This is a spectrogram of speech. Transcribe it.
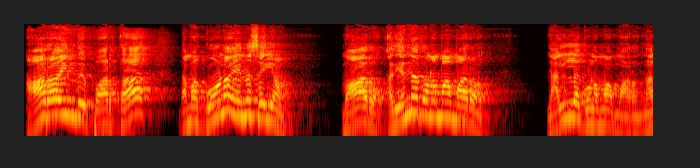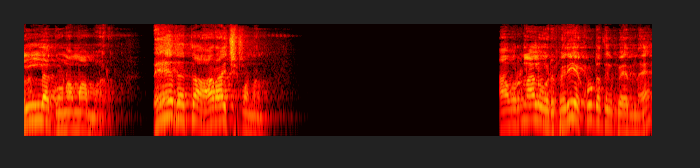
ஆராய்ந்து பார்த்தா நம்ம குணம் என்ன செய்யும்? மாறும். அது என்ன குணமாக மாறும்? நல்ல குணமாக மாறும். நல்ல குணமாக மாறும். வேதத்தை ஆராய்ச்சி பண்ணணும். நான் ஒரு நாள் ஒரு பெரிய கூட்டத்துக்கு போயிருந்தேன்.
